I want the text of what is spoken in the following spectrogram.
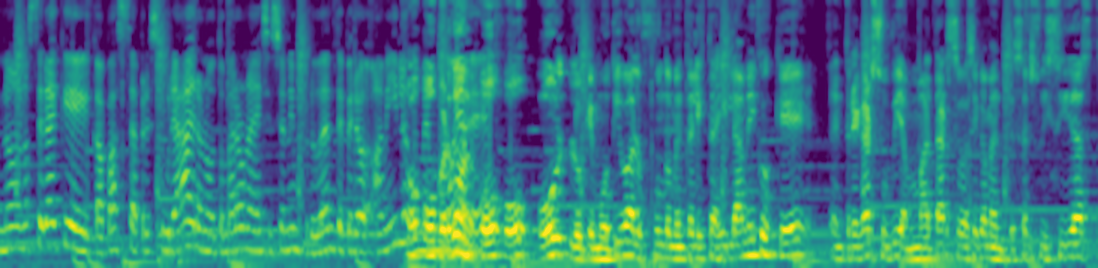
no, no será que capaz se apresuraron o tomaron una decisión imprudente, pero a mí lo O, que me o, perdón, mueve- o, o- o lo que motiva a los fundamentalistas islámicos que entregar sus vidas, matarse básicamente, ser suicidas,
